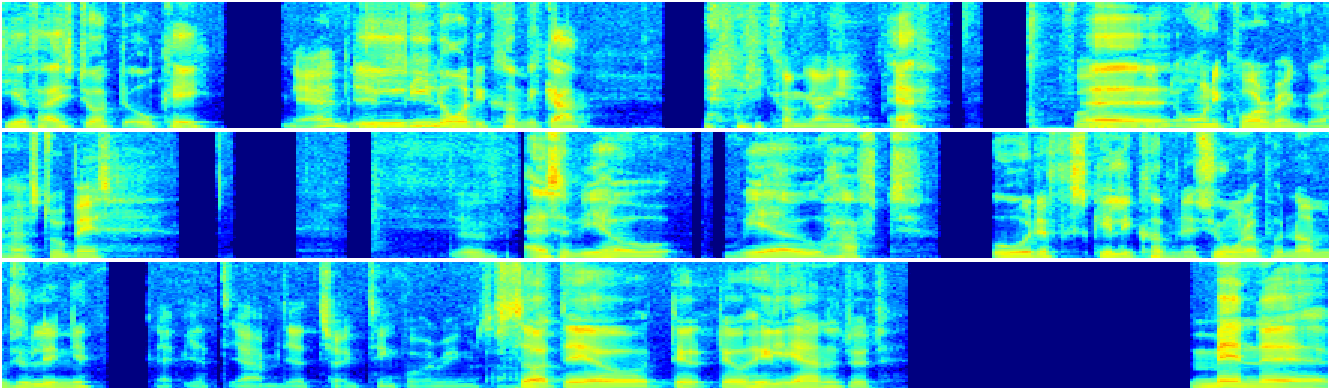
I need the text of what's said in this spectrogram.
de har faktisk gjort det okay. Ja, det, Lige når de kom i gang. de kom i gang, ja. Ja. Få en, Øh. en ordentlig quarterback og have bag sig. Øh, Altså, vi har jo, vi har jo haft otte forskellige kombinationer på den offensive linje. Ja, jeg, jeg, jeg tør ikke tænke på, hvad Ravens har. Så det er jo, det, er- det er jo helt hjernedødt. Men øh,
